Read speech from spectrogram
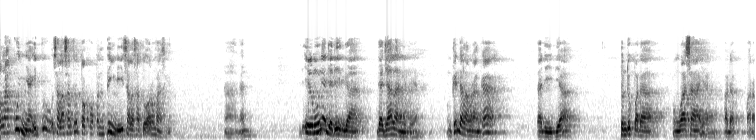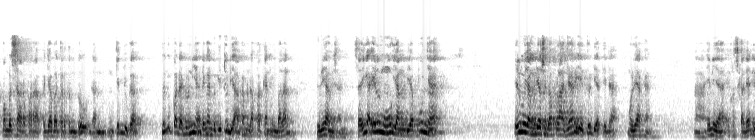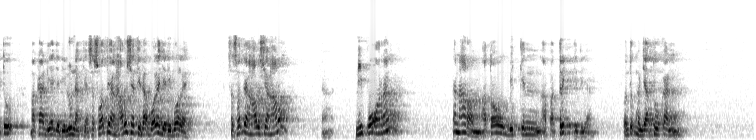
pelakunya itu salah satu tokoh penting di salah satu ormas gitu. Nah kan ilmunya jadi nggak nggak jalan gitu ya. Mungkin dalam rangka tadi dia tunduk pada penguasa ya, pada para pembesar, para pejabat tertentu dan mungkin juga tunduk pada dunia. Dengan begitu dia akan mendapatkan imbalan dunia misalnya. Sehingga ilmu yang dia punya, ilmu yang dia sudah pelajari itu dia tidak muliakan. Nah ini ya ikhlas kalian itu maka dia jadi lunak ya. Sesuatu yang harusnya tidak boleh jadi boleh. Sesuatu yang harusnya haram, ya, nipu orang kan haram atau bikin apa trik gitu ya untuk menjatuhkan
